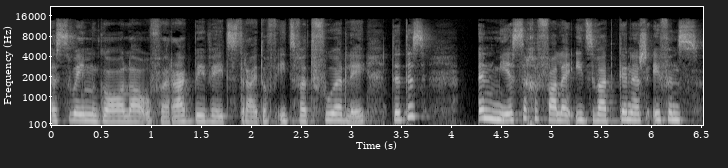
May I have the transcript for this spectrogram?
'n swemgala of 'n rugbywedstryd of iets wat voorlê, dit is in meeste gevalle iets wat kinders effens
